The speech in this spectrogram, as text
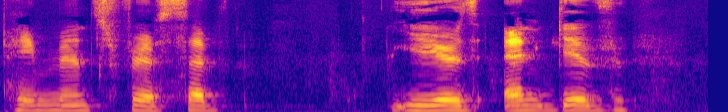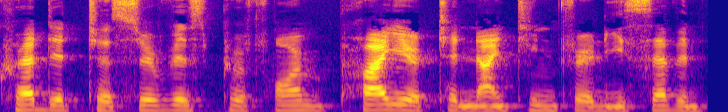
payments for several years and give credit to service performed prior to 1937,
